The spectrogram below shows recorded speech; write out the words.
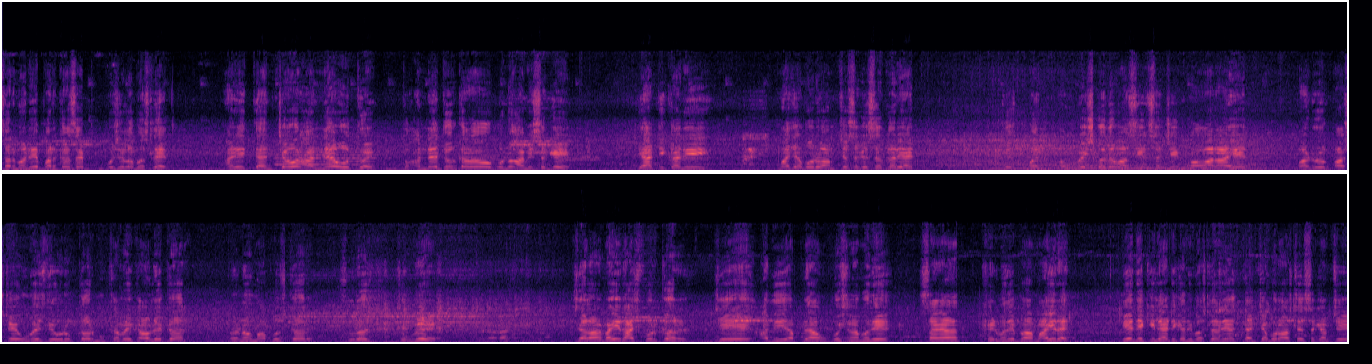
सन्माननीय परकासाहेब उपोषणाला बसले आहेत. आणि त्यांच्यावर अन्याय होतो आहे तो अन्याय दूर करावा म्हणून आम्ही सगळे या ठिकाणी माझ्याबरोबर आमचे सगळे सहकारी आहेत. ते म- उमेश कदम असतील सचिन पवार आहेत पांडुरंग पाष्टे उमेश देवरुखकर मुक्ताबाई कावलेकर प्रणव मापुसकर सूरज चोंगळे जलालभाई राजपूरकर जे आधी आपल्या उपोषणामध्ये सगळ्या खेळमध्ये माहीर आहेत ते देखील या ठिकाणी बसल्याने त्यांच्याबरोबर असले सगळे आमचे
